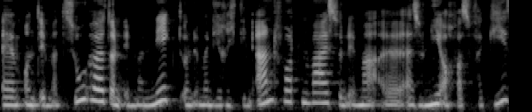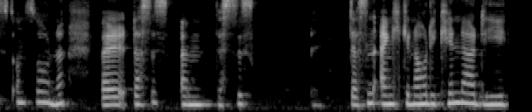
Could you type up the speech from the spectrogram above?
ähm, und immer zuhört und immer nickt und immer die richtigen Antworten weiß und immer, äh, also nie auch was vergisst und so, ne? Weil das ist, ähm, das ist, das sind eigentlich genau die Kinder, die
